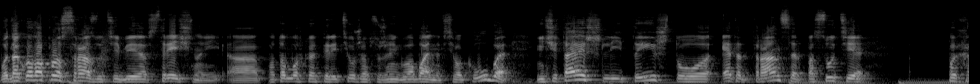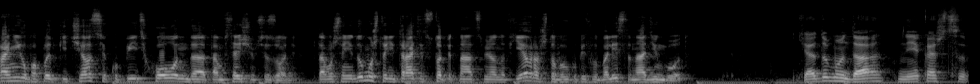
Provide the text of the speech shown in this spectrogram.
Вот такой вопрос сразу тебе встречный. А потом можно перейти уже обсуждение глобально всего клуба. Не считаешь ли ты, что этот трансфер, по сути, похоронил попытки Челси купить Холланда там в следующем сезоне? Потому что не думаю, что они тратят 115 миллионов евро, чтобы выкупить футболиста на один год. Я думаю, да. Мне кажется,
